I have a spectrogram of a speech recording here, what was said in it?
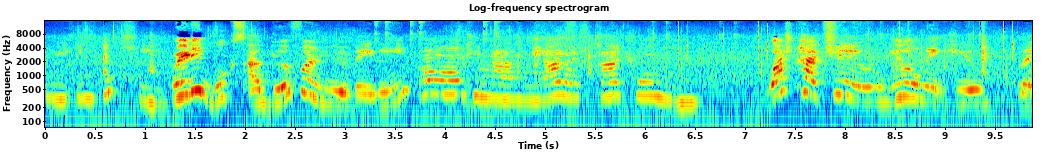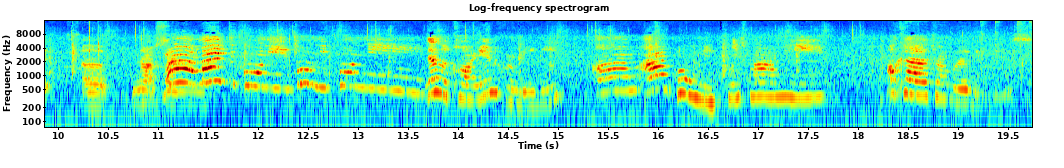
Reading books. Reading books are good for you, baby. Oh, okay, mommy. I like cartoon. Watch cartoon. You will make you like uh not so. Mom, mine's a pony, pony, pony. There's a corn unicorn, baby. Um, I'm a pony, please, mommy. Okay, I'll turn for the babies.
